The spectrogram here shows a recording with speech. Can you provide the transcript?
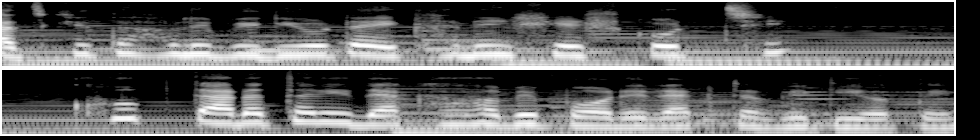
আজকে তাহলে ভিডিওটা এখানেই শেষ করছি। খুব তাড়াতাড়ি দেখা হবে পরের একটা ভিডিওতে।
